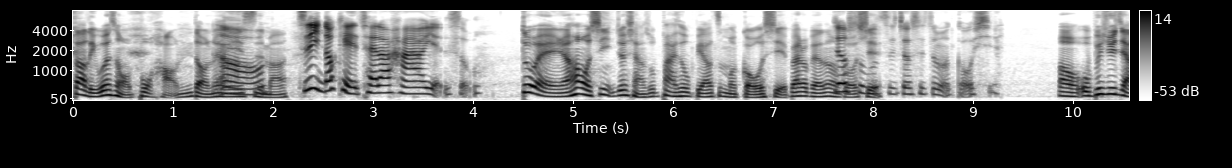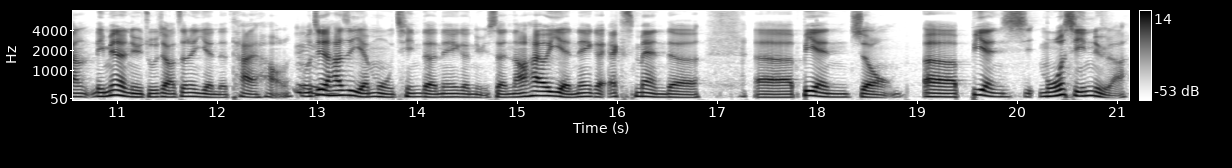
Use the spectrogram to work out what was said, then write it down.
到底为什么不好？你懂那个意思吗？其实你都可以猜到他要演什么。对，然后我心里就想说，拜托不要这么狗血，拜托不要这么狗血，就是这么狗血。哦，我必须讲，里面的女主角真的演的太好了。我记得她是演母亲的那个女生，然后还有演那个 X Man 的呃变种呃变形模型女啦。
